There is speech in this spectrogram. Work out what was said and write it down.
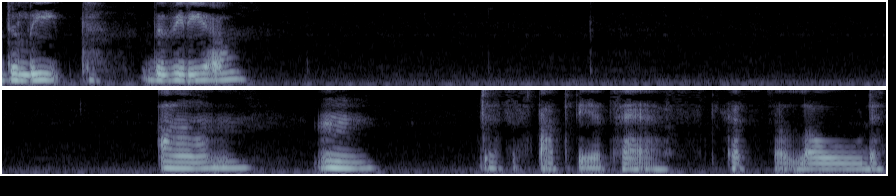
Delete the video. Um, mm, this is about to be a task because the load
